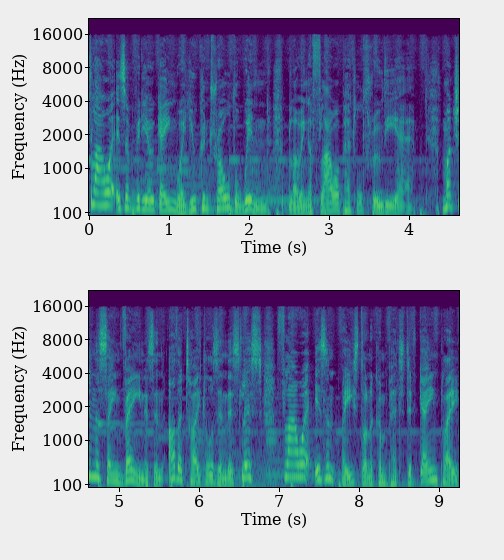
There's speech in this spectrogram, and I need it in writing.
Flower is a video game where you control the wind, blowing a flower petal through the air. Much in the same vein as in other titles in this list, Flower isn't based on a competitive gameplay,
